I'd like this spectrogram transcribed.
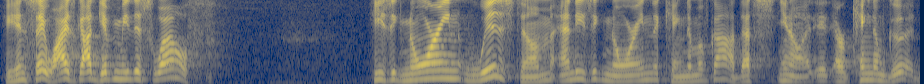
He didn't say, Why is God giving me this wealth? He's ignoring wisdom and he's ignoring the kingdom of God. That's, you know, it, or kingdom good.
